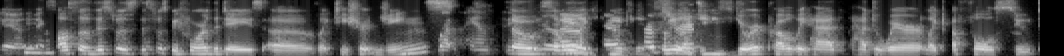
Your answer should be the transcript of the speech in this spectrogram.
Yeah, that Yeah. makes sense. Also, this was this was before the days of like t-shirt and jeans. Sweatpants. So yeah. somebody like yeah, Jimmy- that's somebody like true. Jimmy Stewart probably had had to wear like a full suit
